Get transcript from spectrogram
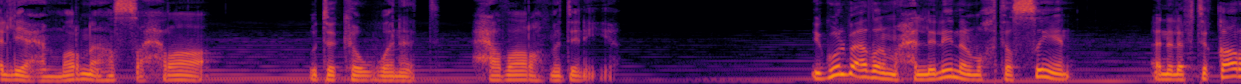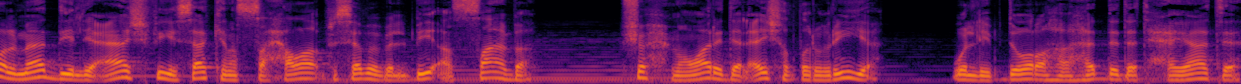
اللي عمرنا هالصحراء وتكونت حضارة مدنية. يقول بعض المحللين المختصين أن الافتقار المادي اللي عاش فيه ساكن الصحراء بسبب البيئة الصعبة وشح موارد العيش الضرورية واللي بدورها هددت حياته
